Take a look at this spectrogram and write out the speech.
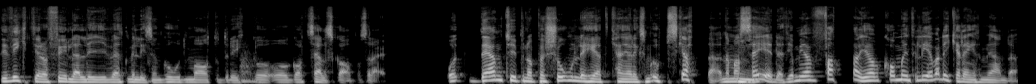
det är viktigare att fylla livet med liksom god mat och dryck och, och gott sällskap och sådär. Och Den typen av personlighet kan jag liksom uppskatta när man mm. säger det. Ja, men jag fattar, jag kommer inte leva lika länge som ni andra.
